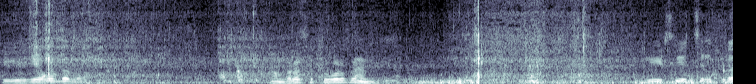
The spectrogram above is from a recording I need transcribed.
టీసీ పడ్డదా? అందరూ చుట్టుపడిపోయింది టీసీ వచ్చి ఇక్కడ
